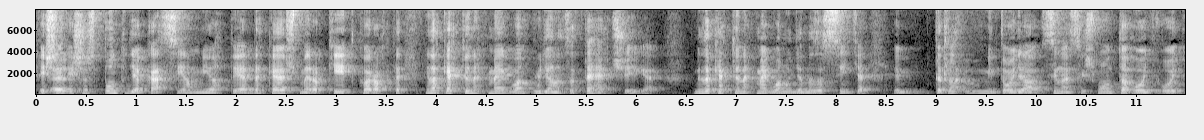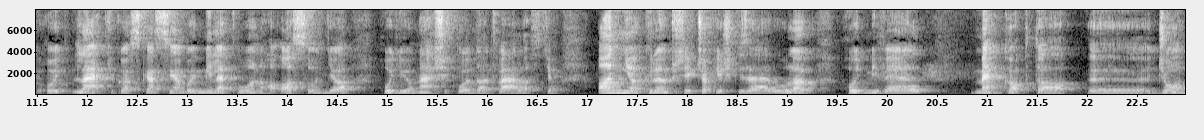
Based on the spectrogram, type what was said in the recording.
És, uh, és ez pont ugye a Cassian miatt érdekes, mert a két karakter, mind a kettőnek megvan ugyanaz a tehetsége. Mind a kettőnek megvan ugyanaz a szintje. Tehát, mint ahogy a Színász is mondta, hogy, hogy, hogy látjuk azt Cassianban, hogy mi lett volna, ha azt mondja, hogy ő a másik oldalt választja. Annyi a különbség csak és kizárólag, hogy mivel megkapta uh, John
